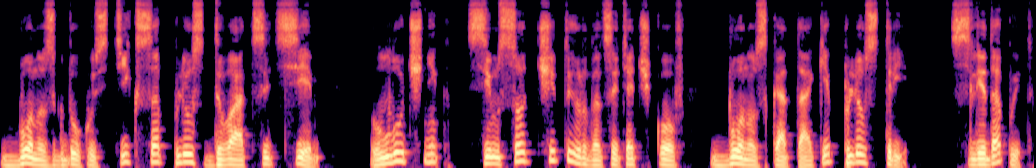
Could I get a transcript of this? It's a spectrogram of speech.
Бонус к духу Стикса плюс 27. Лучник 714 очков. Бонус к атаке плюс 3. Следопыт.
